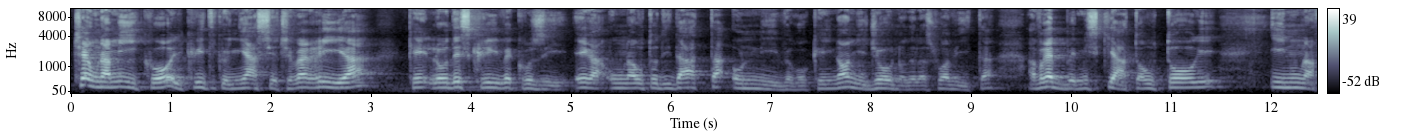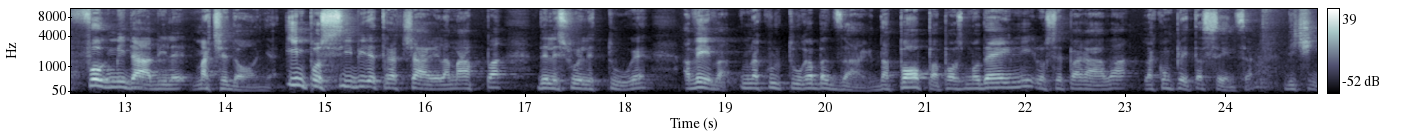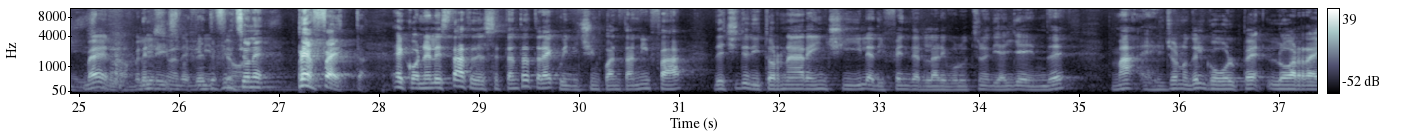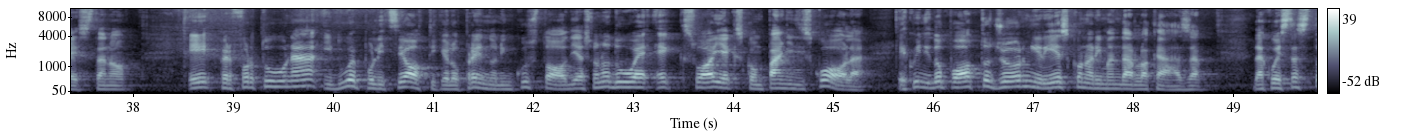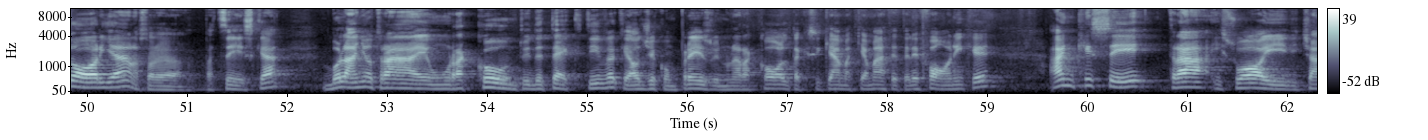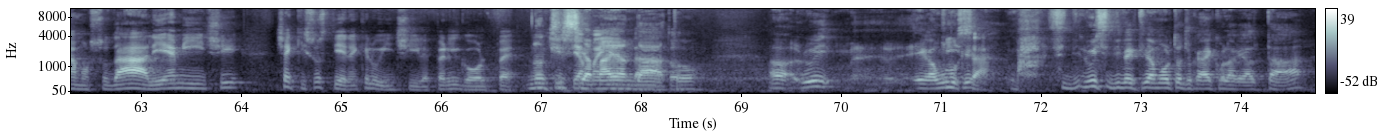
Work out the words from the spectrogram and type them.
C'è un amico, il critico Ignacio Cevarria, che lo descrive così. Era un autodidatta onnivoro che in ogni giorno della sua vita avrebbe mischiato autori in una formidabile Macedonia. Impossibile tracciare la mappa delle sue letture, aveva una cultura bazzare. Da pop a postmoderni lo separava la completa assenza di cinismo. Bello, bellissima, bellissima definizione. definizione perfetta. Ecco, nell'estate del 73, quindi 50 anni fa, decide di tornare in Cile a difendere la rivoluzione di Allende, ma il giorno del golpe lo arrestano e per fortuna i due poliziotti che lo prendono in custodia sono due ex, suoi ex compagni di scuola e quindi dopo otto giorni riescono a rimandarlo a casa. Da questa storia, una storia pazzesca, Bolagno trae un racconto, i detective, che oggi è compreso in una raccolta che si chiama Chiamate telefoniche, anche se tra i suoi, diciamo, sodali e amici c'è chi sostiene che lui in Cile per il golpe non, non ci, ci, sia, mai andato. andato. Allora, lui eh, era uno Chissà. che... Si, lui si divertiva molto a giocare con la realtà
